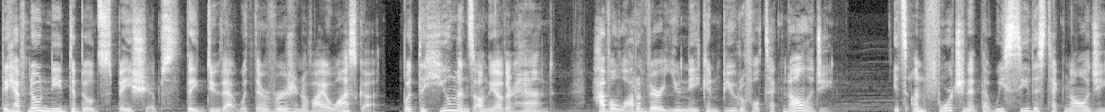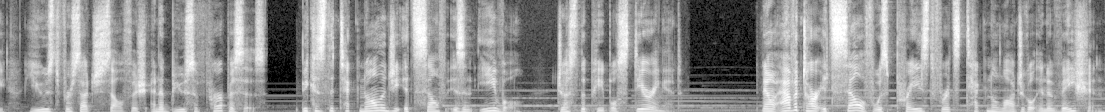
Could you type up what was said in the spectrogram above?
They have no need to build spaceships. They do that with their version of ayahuasca. But the humans, on the other hand, have a lot of very unique and beautiful technology. It's unfortunate that we see this technology used for such selfish and abusive purposes because the technology itself isn't evil just the people steering it. Now, Avatar itself was praised for its technological innovation.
